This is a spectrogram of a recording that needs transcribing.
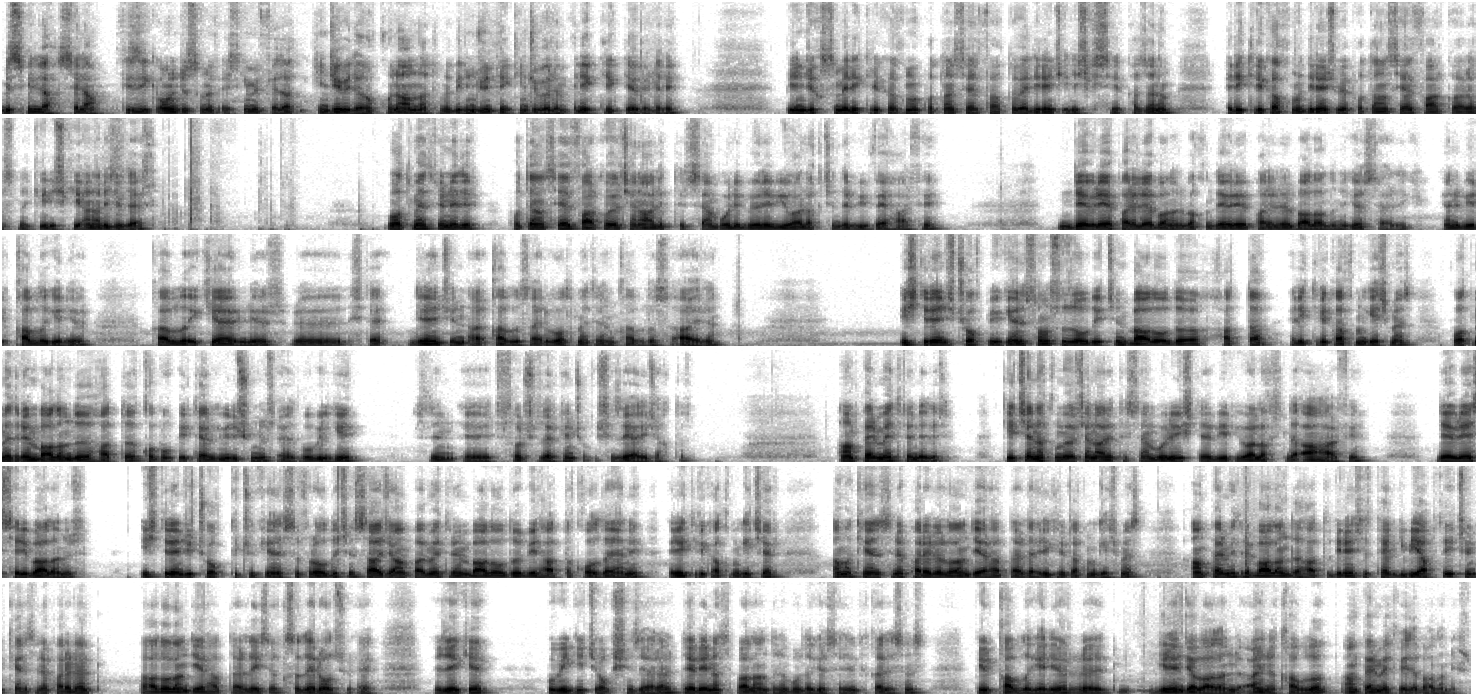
Bismillah, selam. Fizik 10. sınıf eski müfredat 2. video konu anlatımı 1. ünite 2. bölüm elektrik devreleri. 1. kısım elektrik akımı potansiyel farkı ve direnç ilişkisi kazanım. Elektrik akımı direnç ve potansiyel farkı arasındaki ilişkiyi analiz eder. Voltmetre nedir? Potansiyel farkı ölçen alettir. Sembolü böyle bir yuvarlak içinde bir V harfi. Devreye paralel bağlanır. Bakın devreye paralel bağlandığını gösterdik. Yani bir kablo geliyor. Kablo ikiye ayrılıyor. Ee, işte direncin kablosu ayrı, voltmetrenin kablosu ayrı. İç direnci çok büyük yani sonsuz olduğu için bağlı olduğu hatta elektrik akımı geçmez. Voltmetrenin bağlandığı hattı kopuk bir tel gibi düşününüz. Evet bu bilgi sizin e, soru çözerken çok işinize yarayacaktır. Ampermetre nedir? Geçen akımı ölçen aleti sembolü işte bir yuvarlak içinde A harfi. Devreye seri bağlanır. İç direnci çok küçük yani sıfır olduğu için sadece ampermetrenin bağlı olduğu bir hatta kolda yani elektrik akımı geçer. Ama kendisine paralel olan diğer hatlarda elektrik akımı geçmez. Ampermetre bağlandığı hattı dirençsiz tel gibi yaptığı için kendisine paralel bağlı olan diğer hatlarda ise kısa devre oluşur. Evet. Özellikle bu bilgi çok işinize yarar. Devreye nasıl bağlandığını burada göstereyim. Dikkat ederseniz bir kablo geliyor. E, dirence bağlanır. Aynı kablo ampermetreyle bağlanıyor.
